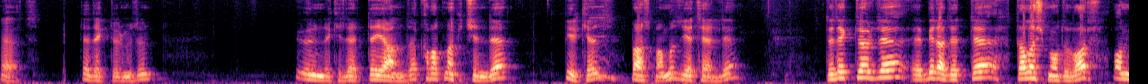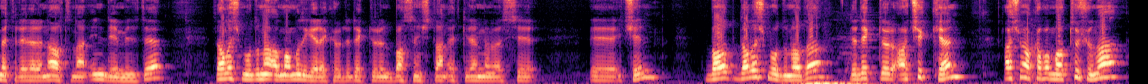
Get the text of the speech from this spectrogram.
Evet. Dedektörümüzün önündeki led de yandı. Kapatmak için de bir kez basmamız yeterli. Dedektörde e, bir adet de dalış modu var. 10 metrelerin altına indiğimizde dalış moduna almamız gerekiyor dedektörün basınçtan etkilenmemesi e, için. Dalış moduna da dedektör açıkken açma kapama tuşuna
